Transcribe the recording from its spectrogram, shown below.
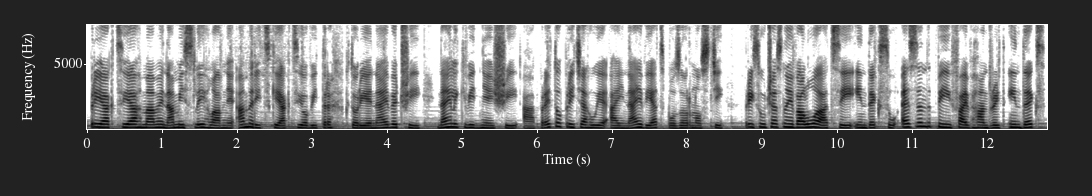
Pri akciách máme na mysli hlavne americký akciový trh, ktorý je najväčší, najlikvidnejší a preto priťahuje aj najviac pozornosti. Pri súčasnej valuácii indexu S&P 500 Index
